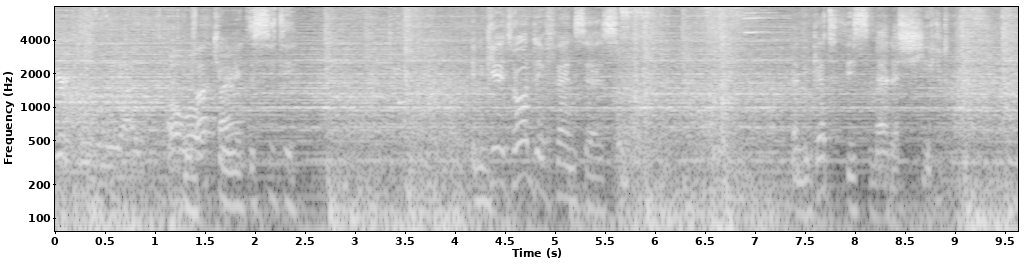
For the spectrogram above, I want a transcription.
Here's usually I. Oh, Evacuate the city. Engage all defenses. And get this man a shield.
